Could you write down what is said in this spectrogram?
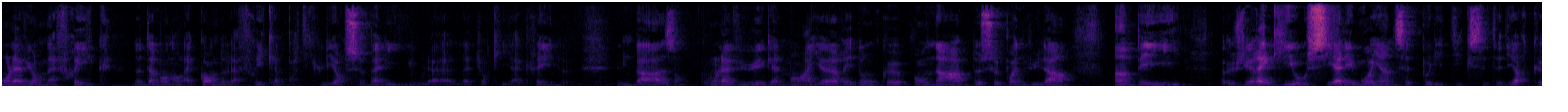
On l'a vu en Afrique, notamment dans la Corne de l'Afrique, en particulier en Somalie, où la, Turquie a créé une base. On l'a vu également ailleurs, et donc on a de ce point de vue-là un pays, je dirais, qui aussi a les moyens de cette politique. C'est-à-dire que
